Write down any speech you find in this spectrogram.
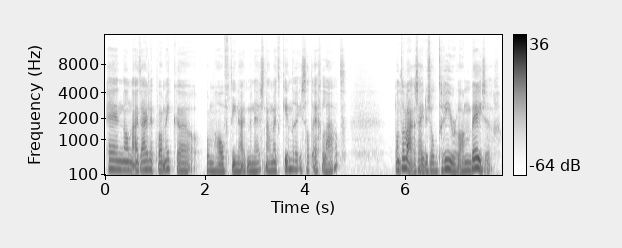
En dan uiteindelijk kwam ik uh, om half tien uit mijn nest. Nou, met kinderen is dat echt laat. Want dan waren zij dus al drie uur lang bezig.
